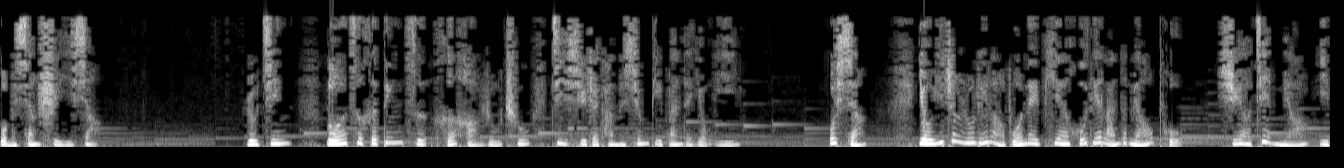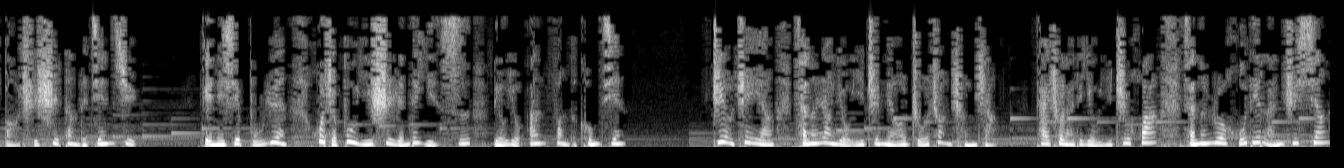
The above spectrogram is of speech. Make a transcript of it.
我们相视一笑。如今，骡子和钉子和好如初，继续着他们兄弟般的友谊。我想，友谊正如李老伯那片蝴蝶兰的苗圃，需要建苗以保持适当的间距，给那些不愿或者不宜示人的隐私留有安放的空间。只有这样，才能让友谊之苗茁壮成长，开出来的友谊之花才能若蝴蝶兰之香，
